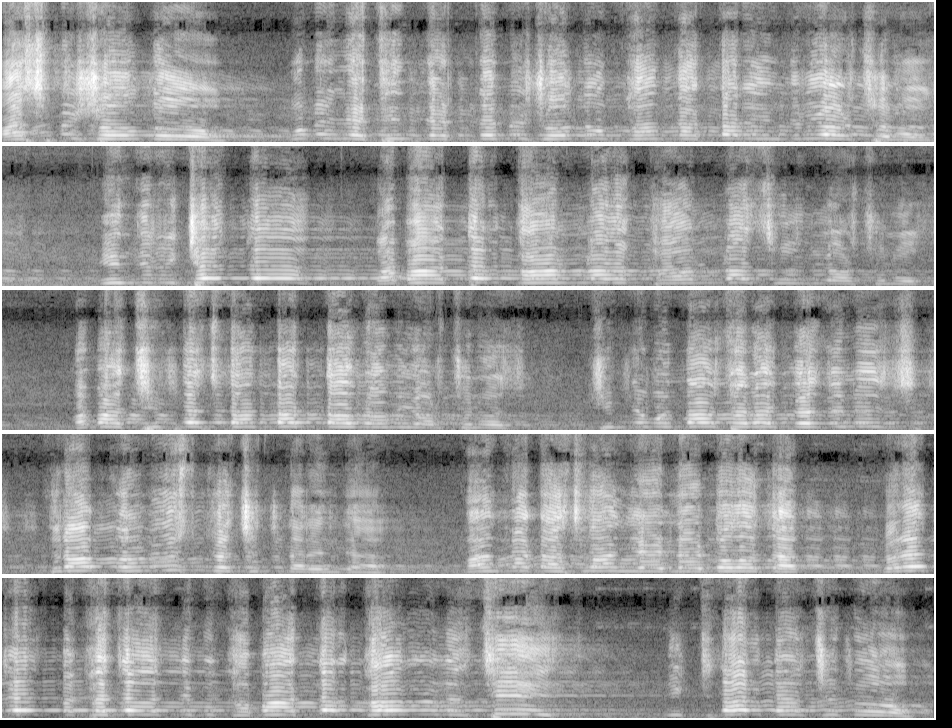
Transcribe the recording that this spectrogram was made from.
asmış olduğu, bu milletin dertlemiş olduğu pankartları indiriyorsunuz. İndirirken de kabahatler kanuna, kanuna sığınıyorsunuz. Ama çifte standart davranıyorsunuz. Şimdi bundan sonra gözünüz Trabzon'un üst geçitlerinde. Pankart asılan yerlerde olacak. Göreceğiz, bakacağız ki bu kabahatler kanunu siz iktidar mensubu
